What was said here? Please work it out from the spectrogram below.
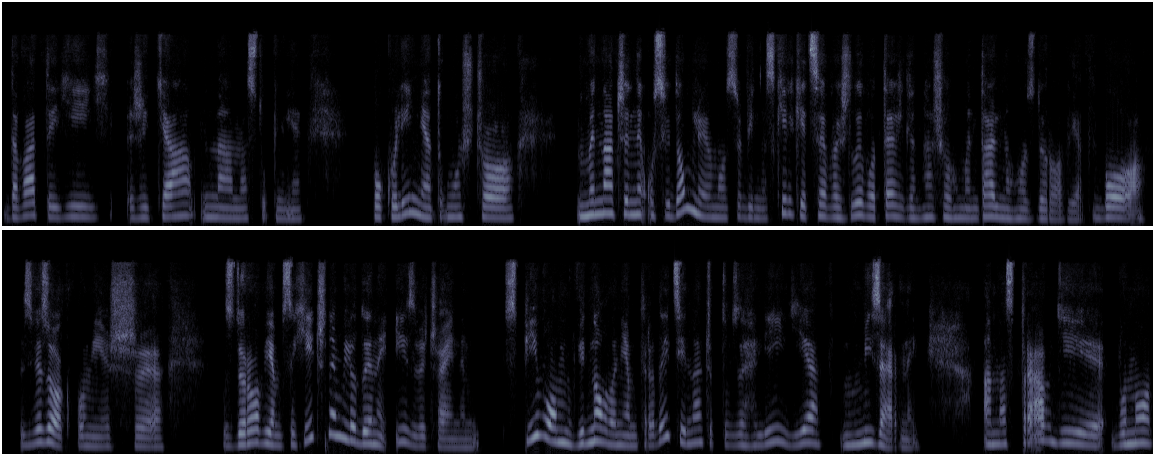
давати їй життя на наступні покоління, тому що ми наче не усвідомлюємо собі, наскільки це важливо теж для нашого ментального здоров'я, бо зв'язок поміж е, здоров'ям психічним людини і звичайним співом, відновленням традицій, начебто, взагалі є мізерний. А насправді воно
